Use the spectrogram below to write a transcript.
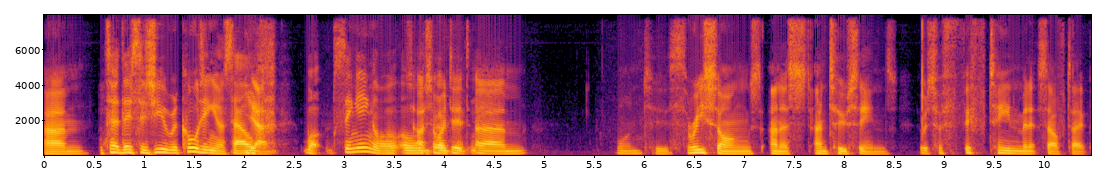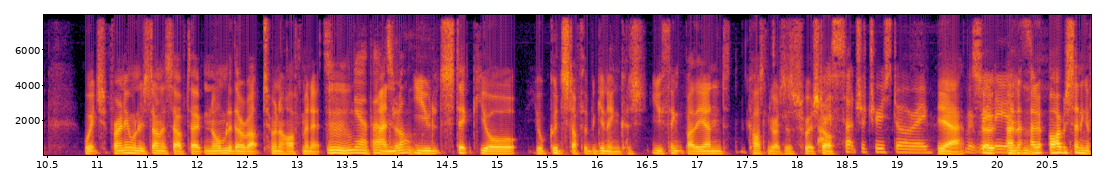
Um, so this is you recording yourself. Yeah. What singing or? or So, so I did um, one, two, three songs and a s and two scenes. It was for fifteen minute self tape, which for anyone who's done a self tape, normally they're about two and a half minutes. Mm, yeah, that's and long. you stick your your good stuff at the beginning because you think by the end casting directors have switched That's off. such a true story. Yeah, It so really and, and I was sending a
